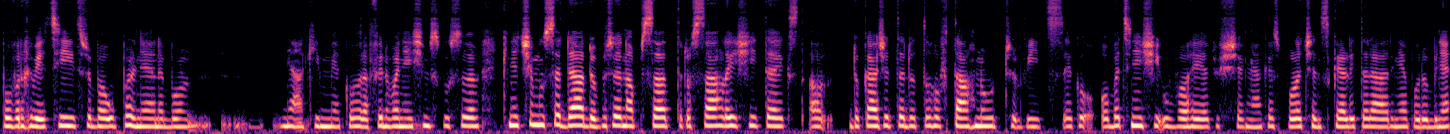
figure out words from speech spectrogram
povrch věcí třeba úplně, nebo nějakým jako rafinovanějším způsobem. K něčemu se dá dobře napsat rozsáhlejší text a dokážete do toho vtáhnout víc jako obecnější úvahy, ať už nějaké společenské, literárně a podobně.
